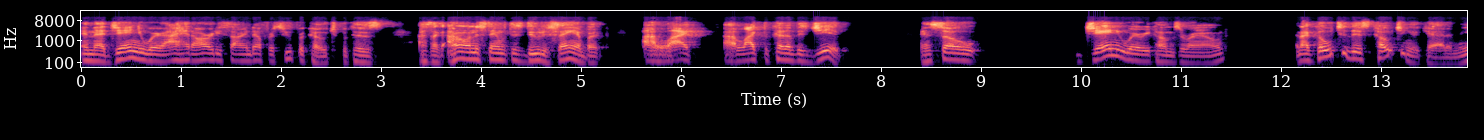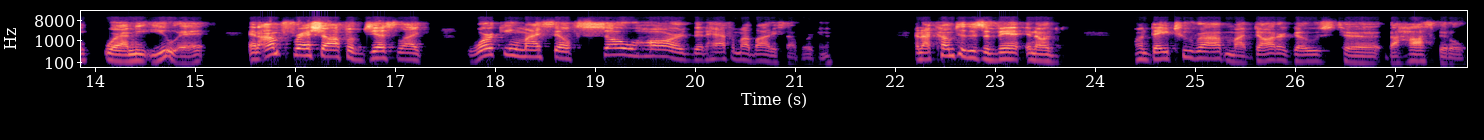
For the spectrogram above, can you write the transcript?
In that January, I had already signed up for Super Coach because I was like, I don't understand what this dude is saying, but I like I like the cut of his jib. And so January comes around and I go to this coaching academy where I meet you at, and I'm fresh off of just like working myself so hard that half of my body stopped working. And I come to this event, and on on day two, Rob, my daughter goes to the hospital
